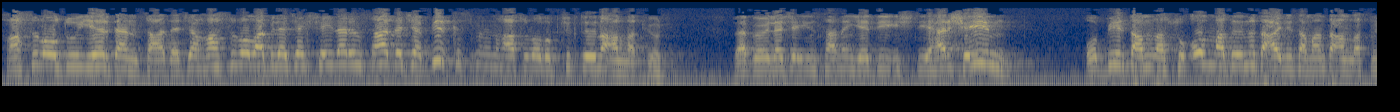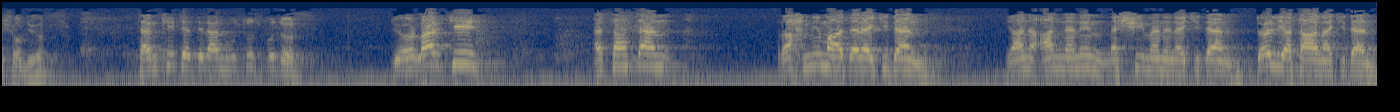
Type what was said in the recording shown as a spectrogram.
hasıl olduğu yerden sadece hasıl olabilecek şeylerin sadece bir kısmının hasıl olup çıktığını anlatıyor. Ve böylece insanın yediği içtiği her şeyin o bir damla su olmadığını da aynı zamanda anlatmış oluyor. Tenkit edilen husus budur. Diyorlar ki esasen rahmi madere giden, yani annenin meşimenine giden, döl yatağına giden,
